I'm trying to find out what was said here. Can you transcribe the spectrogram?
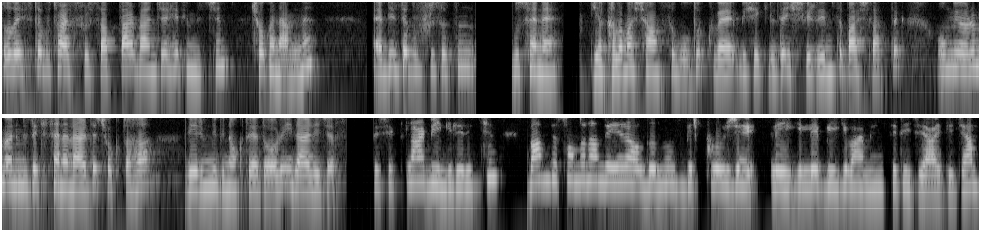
Dolayısıyla bu tarz fırsatlar bence hepimiz için çok önemli. E, biz de bu fırsatın bu sene yakalama şansı bulduk ve bir şekilde işbirliğimizi başlattık. Umuyorum önümüzdeki senelerde çok daha verimli bir noktaya doğru ilerleyeceğiz. Teşekkürler bilgiler için. Ben de son dönemde yer aldığınız bir projeyle ilgili bilgi vermenizi rica edeceğim.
